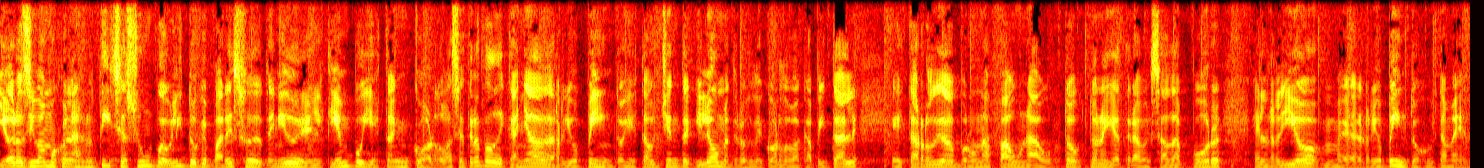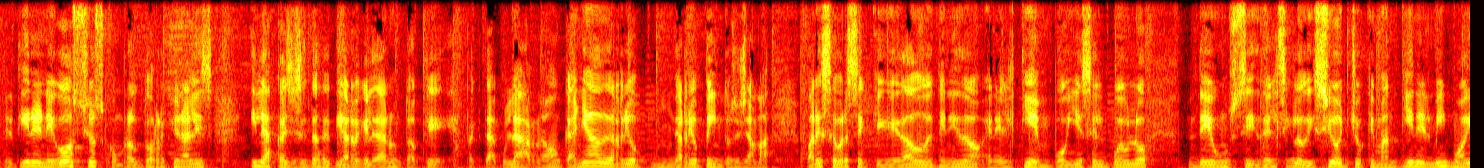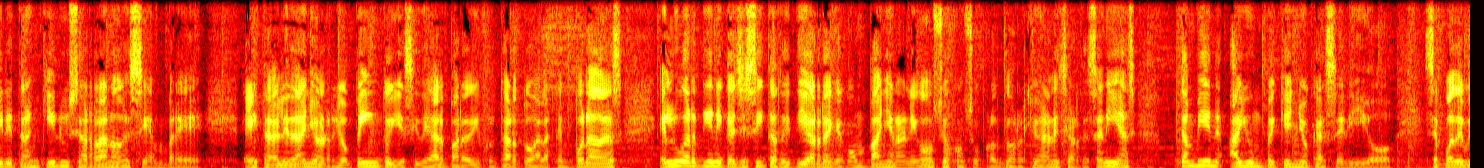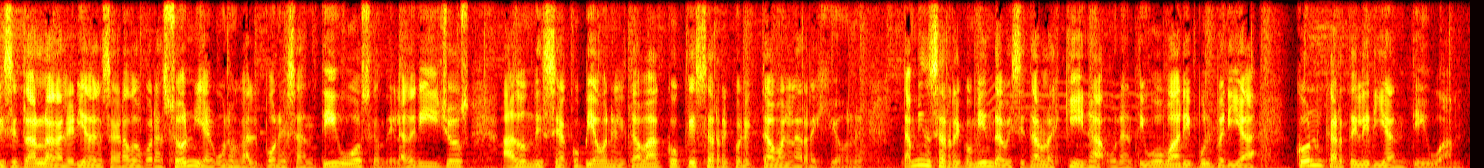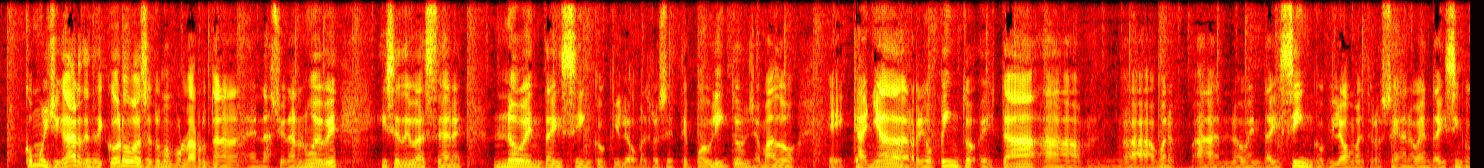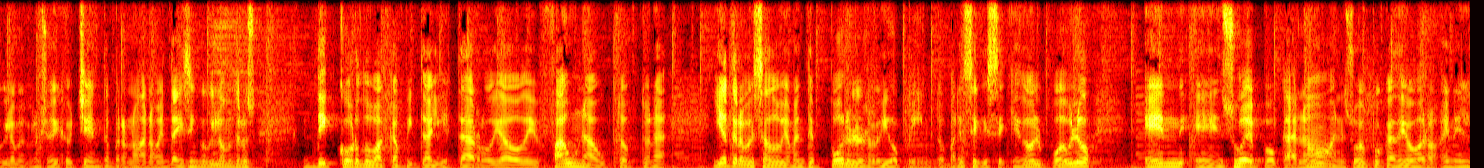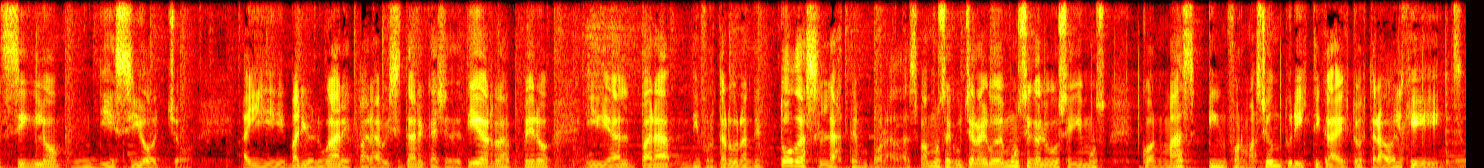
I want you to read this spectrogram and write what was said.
Y ahora sí vamos con las noticias. Un pueblito que parece detenido en el tiempo y está en Córdoba. Se trata de Cañada de Río Pinto y está a 80 kilómetros de Córdoba capital. Está rodeado por una fauna autóctona y atravesada por el río, el Pinto justamente. Tiene negocios con productos regionales y las callecitas de tierra que le dan un toque espectacular, ¿no? Cañada de Río, de Río Pinto se llama. Parece haberse quedado detenido en el tiempo y es el pueblo de un, del siglo XVIII que mantiene el mismo aire tranquilo y serrano de siempre. Está aledaño al río Pinto y es ideal para disfrutar todas las temporadas. El lugar tiene callecitas de tierra que acompañan a negocios con sus productos regionales y artesanías. También hay un pequeño caserío. Se puede visitar la Galería del Sagrado Corazón y algunos galpones antiguos de ladrillos, a donde se acopiaban el tabaco que se recolectaba en la región. También se recomienda visitar la esquina, un antiguo bar y pulpería con cartelería antigua. ¿Cómo llegar desde Córdoba? Se toma por la ruta nacional 9 y se debe hacer 95 kilómetros. Este pueblito llamado eh, Cañada de Río Pinto está a, bueno, a 95 kilómetros, ¿eh? a 95 kilómetros, yo dije 80, pero no, a 95 kilómetros de Córdoba capital y está rodeado de fauna autóctona y atravesado obviamente por el río Pinto. Parece que se quedó el pueblo en, su época, ¿no? En su época de oro, en el siglo XVIII. Hay varios lugares para visitar, calles de tierra, pero ideal para disfrutar durante todas las temporadas. Vamos a escuchar algo de música, luego seguimos con más información turística. Esto es Travel Hits.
